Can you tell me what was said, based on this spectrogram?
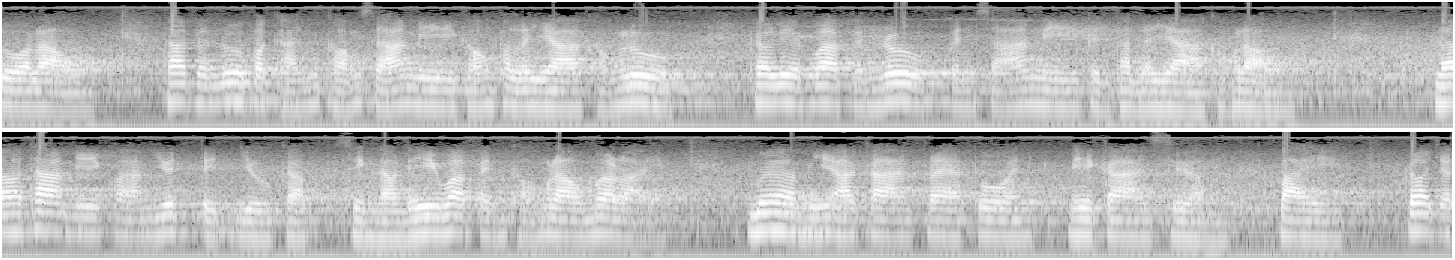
ตัวเรา ถ้าเป็นรูปประขันของสามีของภรรยาของลูก ก็เรียกว่าเป็นรูปเป็นสามีเป็นภรรยาของเรา แล้วถ้ามีความยึดติดอยู่กับสิ่งเหล่านี้ว่าเป็นของเราเมื่อไหร่ เมื่อมีอาการแปรปรวนมีการเสื่อมไป ก็จะ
